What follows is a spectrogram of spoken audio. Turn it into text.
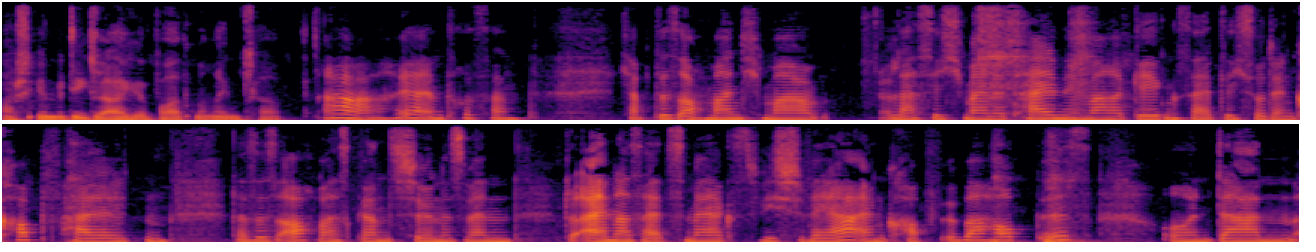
Hast immer die gleiche Partnerin gehabt. Ah, ja, interessant. Ich habe das auch manchmal, lasse ich meine Teilnehmer gegenseitig so den Kopf halten. Das ist auch was ganz Schönes, wenn du einerseits merkst, wie schwer ein Kopf überhaupt ist und dann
